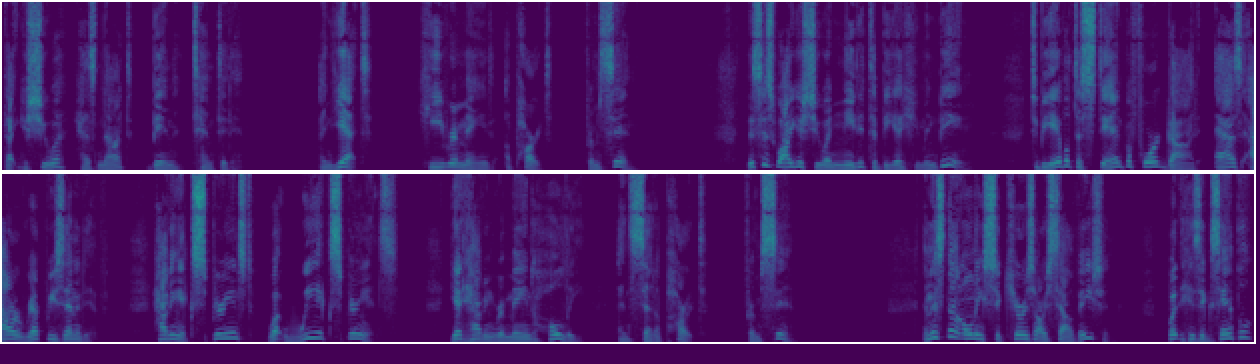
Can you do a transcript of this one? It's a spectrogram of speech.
that Yeshua has not been tempted in. And yet, he remained apart from sin. This is why Yeshua needed to be a human being, to be able to stand before God as our representative, having experienced what we experience, yet having remained holy and set apart from sin. And this not only secures our salvation, but his example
